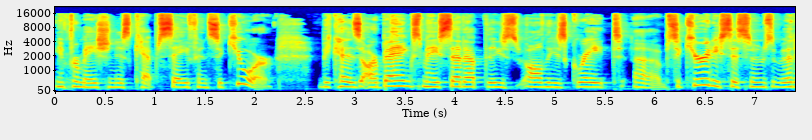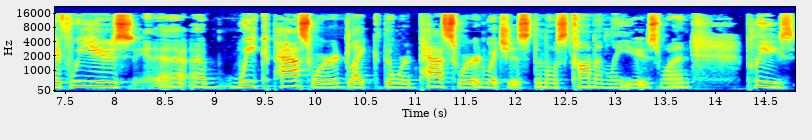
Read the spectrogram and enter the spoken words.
information is kept safe and secure because our banks may set up these all these great uh, security systems but if we use a, a weak password like the word password which is the most commonly used one please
